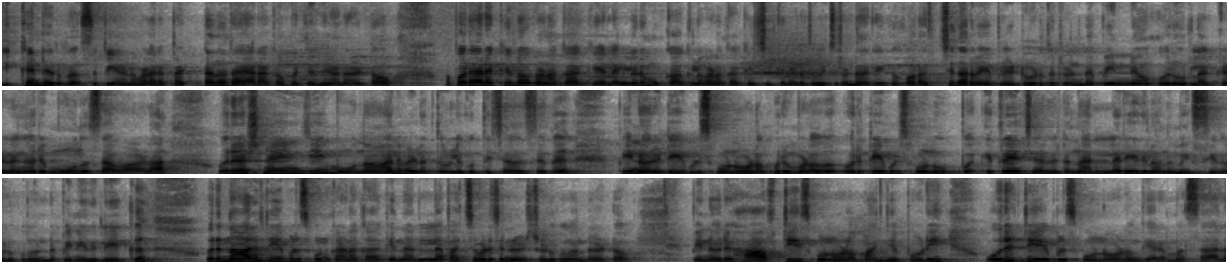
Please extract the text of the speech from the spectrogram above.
ചിക്കന്റെ ഒരു റെസിപ്പിയാണ് വളരെ പെട്ടെന്ന് തയ്യാറാക്കാൻ പറ്റുന്നതാണ് കേട്ടോ. അപ്പോൾ ഒരു അര കിലോ കണക്കാക്കി അല്ലെങ്കിൽ ഒരു മുക്കാൽ കിലോ കണക്കാക്കി ചിക്കൻ എടുത്ത് വെച്ചിട്ടുണ്ട്. അതിലേക്ക് കുറച്ച് കറിവേപ്പില ഇട്ട് കൊടുത്തിട്ടുണ്ട്. പിന്നെ ഒരു ഉരുളക്കിഴങ്ങ് ഒരു മൂന്ന് സവാള ഒരു കഷ്ണം ഇഞ്ചി മൂന്നാൽ വെളുത്തുള്ളി കുത്തിച്ചതച്ചത്. പിന്നെ ഒരു ടേബിൾ സ്പൂണോളം കുരുമുളക് ഒരു ടേബിൾ സ്പൂൺ ഉപ്പ്. ഇത്രയും ചേർത്തിട്ട് നല്ല രീതിയിൽ ഒന്ന് മിക്സ് ചെയ്ത് കൊടുക്കുന്നുണ്ട്. പിന്നെ ഇതിലേക്ക് ഒരു നാല് ടേബിൾ സ്പൂൺ കണക്കാക്കി നല്ല പച്ചവെളിച്ചെണ്ണ ഒഴിച്ച് കൊടുക്കുന്നുണ്ട് കേട്ടോ. പിന്നെ ഒരു ഹാഫ് ടീസ്പൂണോളം മഞ്ഞൾപ്പൊടി ഒരു ടേബിൾ സ്പൂണോളം ഗരം മസാല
